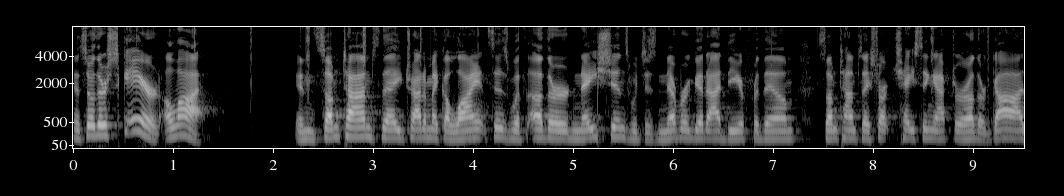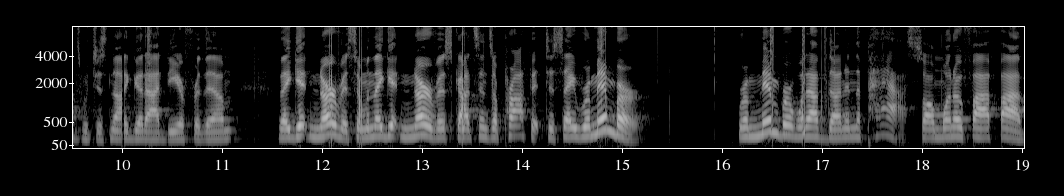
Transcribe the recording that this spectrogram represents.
And so they're scared a lot. And sometimes they try to make alliances with other nations, which is never a good idea for them. Sometimes they start chasing after other gods, which is not a good idea for them. They get nervous. And when they get nervous, God sends a prophet to say, Remember, remember what I've done in the past. Psalm 105 5.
